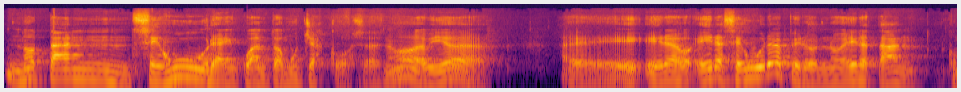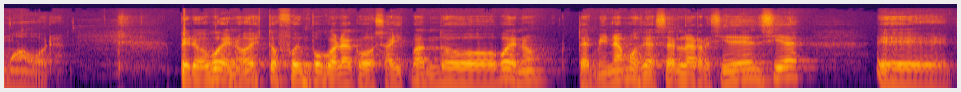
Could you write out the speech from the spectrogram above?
no tan segura en cuanto a muchas cosas, ¿no? Había, eh, era, era segura, pero no era tan como ahora. Pero bueno, esto fue un poco la cosa. Y cuando, bueno, terminamos de hacer la residencia, eh,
